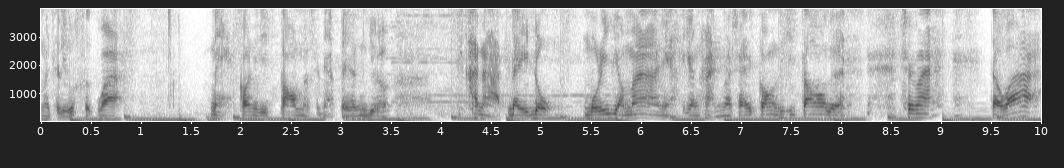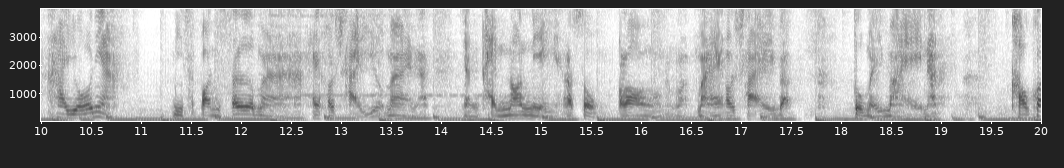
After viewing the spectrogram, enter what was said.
มันจะรู้สึกว่าแหมกล้องดิจิตอลมันสแนปไปตั้งเยอะ ขนาดไดโดงมริยาม่าเนี่ยยังหันมาใช้กล้องดิจิตอลเลย ใช่ไหมแต่ว่าคาโยเนี่ยมีสปอนเซอร์มาให้เขาใช้เยอะมากนะ อย่างแคนนอนเองเนี่ยก็ส่งกล้องมาให้เขาใช้แบบตัวใหม่ๆนะเขาก็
